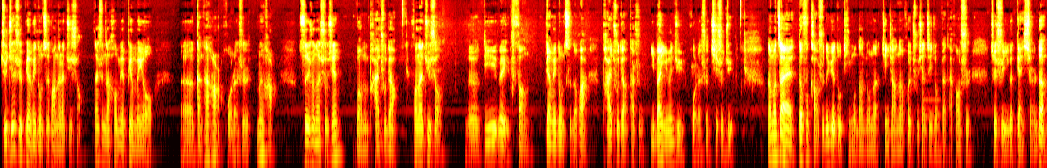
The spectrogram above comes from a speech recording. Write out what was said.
直接是变位动词放在了句首， 但是呢后面并没有呃感叹号或者是问号，所以说呢，首先我们排除掉放在句首呃第一位放变位动词的话，排除掉它是一般疑问句或者是祈使句。那么在德福考试的阅读题目当中呢，经常呢会出现这种表达方式，这是一个典型的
